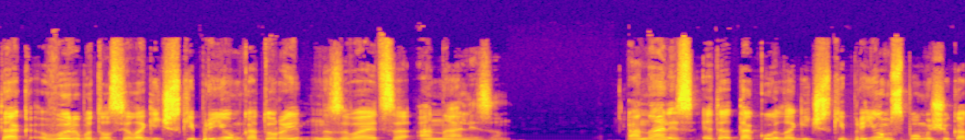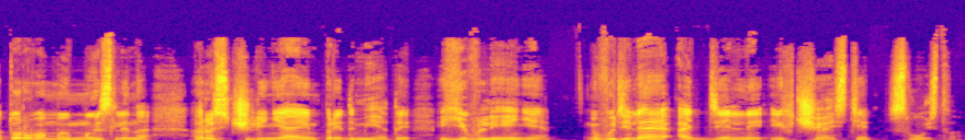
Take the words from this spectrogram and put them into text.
Так выработался логический прием, который называется анализом. Анализ – это такой логический прием, с помощью которого мы мысленно расчленяем предметы, явления, выделяя отдельные их части, свойства.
